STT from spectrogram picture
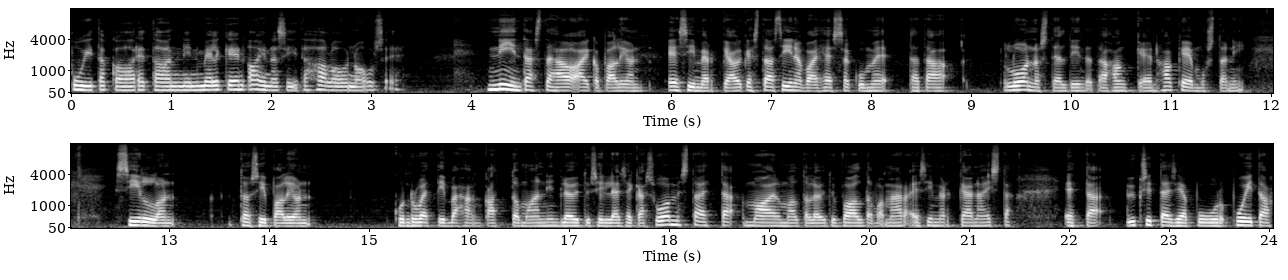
puita kaadetaan, niin melkein aina siitä halo nousee. Niin, tästähän on aika paljon esimerkkejä. Oikeastaan siinä vaiheessa, kun me tätä luonnosteltiin tätä hankkeen hakemusta, niin silloin tosi paljon, kun ruvettiin vähän katsomaan, niin löytyi silleen sekä Suomesta että maailmalta löytyi valtava määrä esimerkkejä näistä, että yksittäisiä puita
